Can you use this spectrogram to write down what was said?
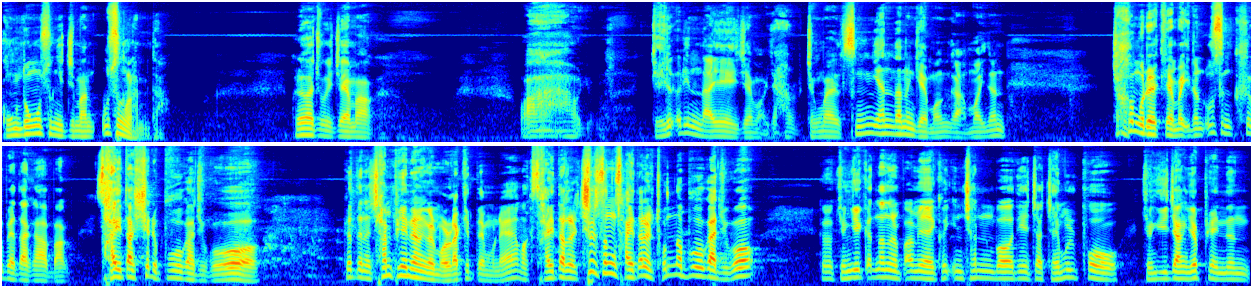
공동 우승이지만 우승을 합니다. 그래가지고 이제 막 와 제일 어린 나이에 이제 뭐야 정말 승리한다는 게 뭔가 뭐 이런 처음으로 이렇게 막 이런 우승컵에다가 막 사이다 씨를 부어가지고 그때는 샴페인이라는 걸 몰랐기 때문에 막 사이다를 칠성 사이다를 존나 부어가지고 그 경기 끝나는 밤에 그 인천 뭐 어디 저 재물포 경기장 옆에 있는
